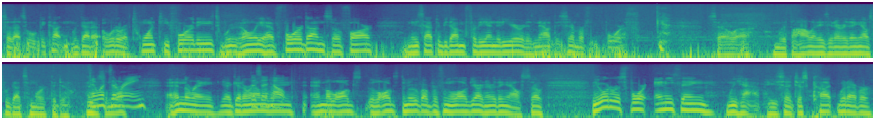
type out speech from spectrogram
So that's what we'll be cutting. We got an order of 24 of these. We only have four done so far, and these have to be done before the end of the year. It is now December 4th. so uh, with the holidays and everything else, we got some work to do. And, and with the rain. And the rain. Yeah, get around Doesn't the rain. Help. And the logs, the logs to move over from the log yard and everything else. So the order is for anything we have. He said just cut whatever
